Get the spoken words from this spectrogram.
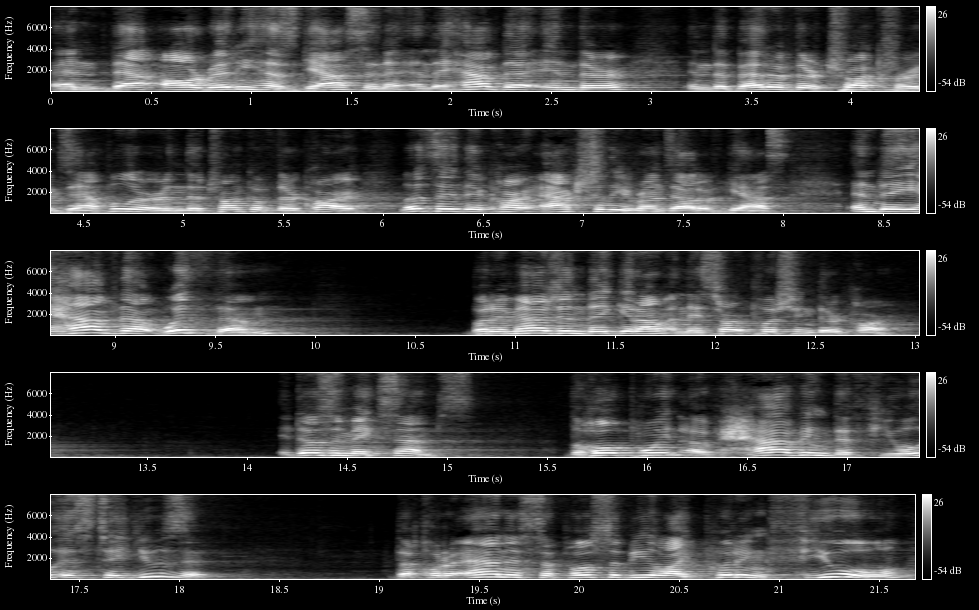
and that already has gas in it, and they have that in their in the bed of their truck, for example, or in the trunk of their car. Let's say their car actually runs out of gas, and they have that with them. But imagine they get out and they start pushing their car. It doesn't make sense. The whole point of having the fuel is to use it. The Quran is supposed to be like putting fuel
